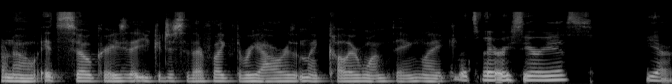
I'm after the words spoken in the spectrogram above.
I don't know, it's so crazy that you could just sit there for like 3 hours and like color one thing. Like It's very serious. Yeah.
